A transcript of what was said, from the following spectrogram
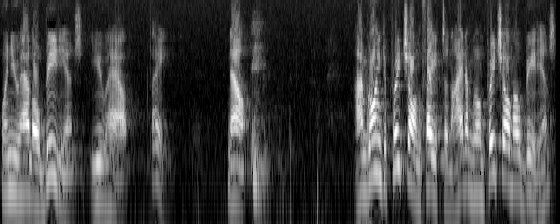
When you have obedience, you have faith. Now, I'm going to preach on faith tonight. I'm going to preach on obedience,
